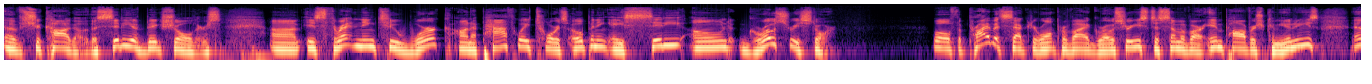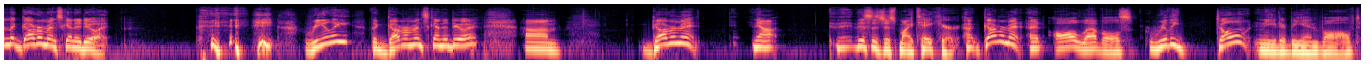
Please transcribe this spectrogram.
of Chicago, the city of big shoulders, um, is threatening to work on a pathway towards opening a city owned grocery store. Well, if the private sector won't provide groceries to some of our impoverished communities, then the government's going to do it. really? The government's going to do it? Um, government, now, this is just my take here. Uh, government at all levels really don't need to be involved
